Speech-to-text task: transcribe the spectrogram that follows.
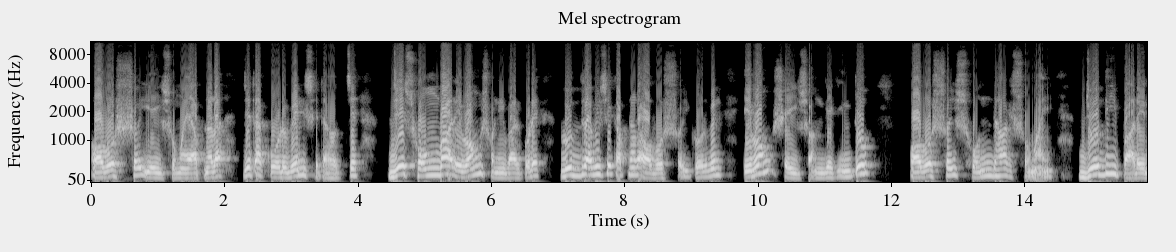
অবশ্যই এই সময় আপনারা যেটা করবেন সেটা হচ্ছে যে সোমবার এবং শনিবার করে রুদ্রাভিষেক আপনারা অবশ্যই করবেন এবং সেই সঙ্গে কিন্তু অবশ্যই সন্ধ্যার সময় যদি পারেন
